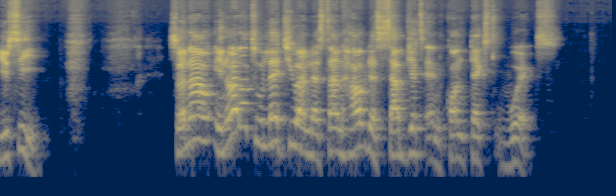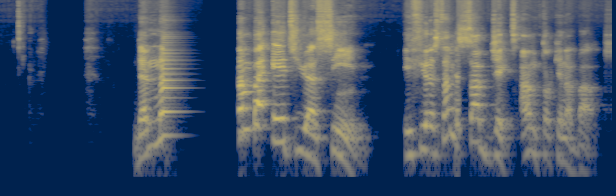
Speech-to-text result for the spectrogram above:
You see, so now, in order to let you understand how the subject and context works, the number eight you are seeing, if you understand the subject I'm talking about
